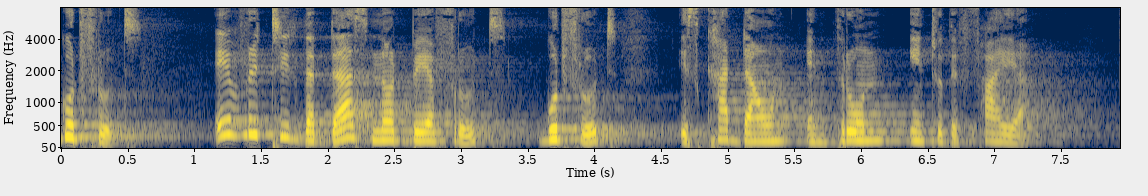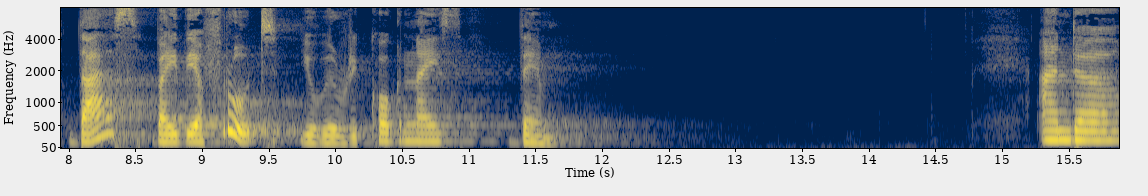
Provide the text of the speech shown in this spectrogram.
good fruit. Every tree that does not bear fruit, good fruit, is cut down and thrown into the fire. Thus, by their fruit, you will recognize them. And uh,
